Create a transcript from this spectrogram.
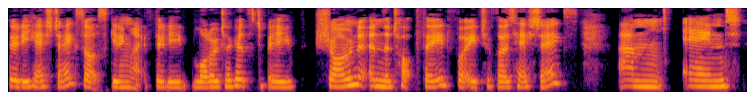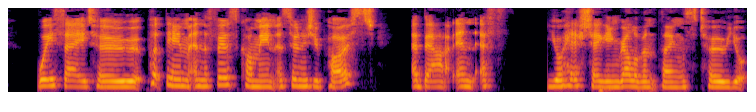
30 hashtags. So it's getting like 30 lotto tickets to be shown in the top feed for each of those hashtags. Um, and we say to put them in the first comment as soon as you post about, and if you're hashtagging relevant things to your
